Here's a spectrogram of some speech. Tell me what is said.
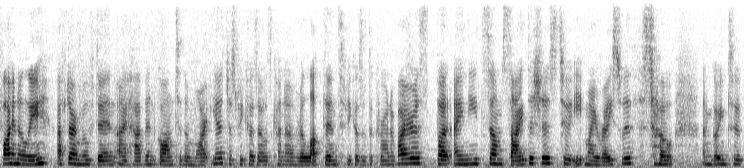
Finally, after I moved in, I haven't gone to the mart yet just because I was kind of reluctant because of the coronavirus. But I need some side dishes to eat my rice with, so I'm going to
